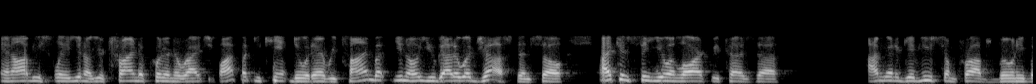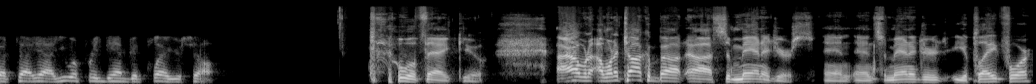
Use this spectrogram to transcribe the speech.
And obviously, you know, you're trying to put in the right spot, but you can't do it every time. But, you know, you got to adjust. And so I can see you and Lark because uh, I'm going to give you some props, Booney. But uh, yeah, you were a pretty damn good player yourself. well, thank you. I want, I want to talk about uh, some managers and, and some managers you played for.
